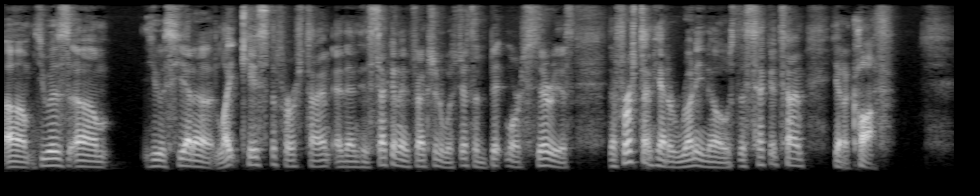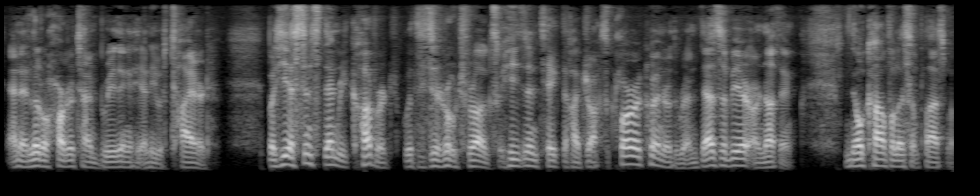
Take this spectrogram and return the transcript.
Um, he was um, he was he had a light case the first time, and then his second infection was just a bit more serious. The first time he had a runny nose. The second time he had a cough, and a little harder time breathing, and he was tired. But he has since then recovered with zero drugs. So he didn't take the hydroxychloroquine or the remdesivir or nothing. No convalescent plasma.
